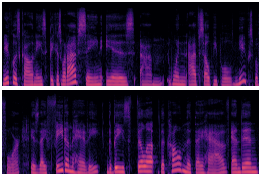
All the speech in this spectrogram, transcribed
nucleus colonies because what I've seen is um, when I've sold people nucs before is they feed them heavy, the bees fill up the comb that they have, and then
